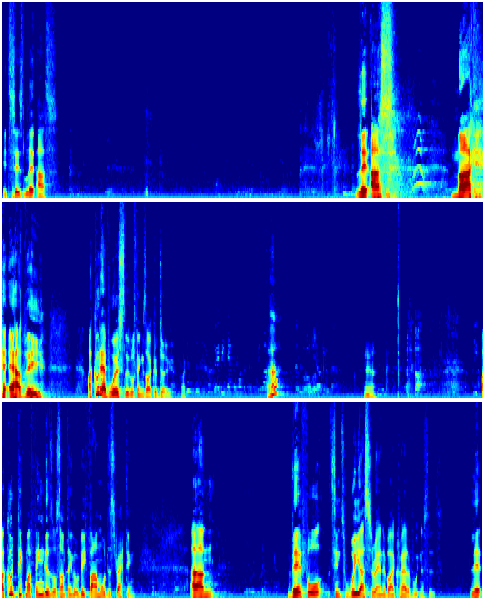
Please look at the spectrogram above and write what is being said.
It says, Let us. Let us mark out the. I could have worse little things I could do. Huh? Yeah. I could pick my fingers or something that would be far more distracting. Um, Therefore, since we are surrounded by a crowd of witnesses, let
